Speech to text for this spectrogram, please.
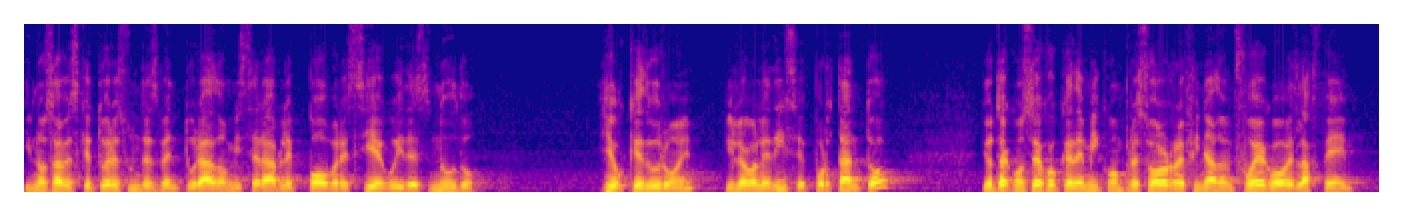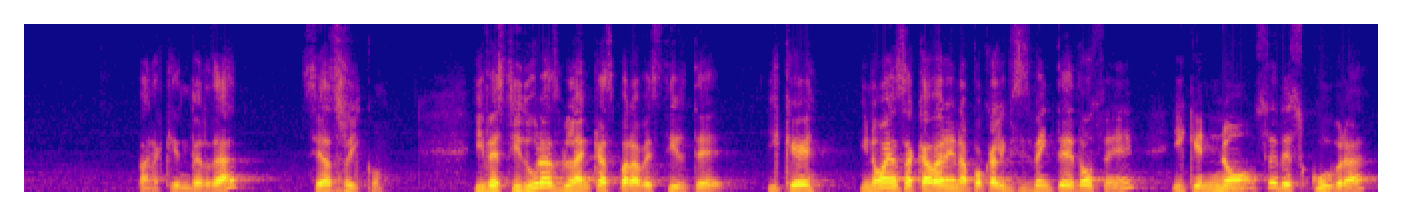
Y no sabes que tú eres un desventurado, miserable, pobre, ciego y desnudo. Hijo, qué duro, ¿eh? Y luego le dice, por tanto, yo te aconsejo que de mí compres oro refinado en fuego, es la fe, para que en verdad seas rico. Y vestiduras blancas para vestirte ¿Y qué? Y no vayas a acabar en Apocalipsis 20, 12, ¿eh? Y que no se descubra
